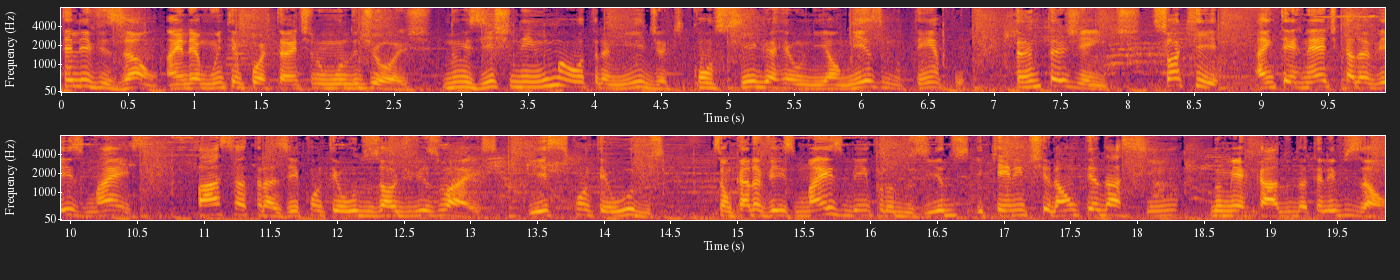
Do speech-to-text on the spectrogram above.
televisão ainda é muito importante no mundo de hoje. Não existe nenhuma outra mídia que consiga reunir ao mesmo tempo tanta gente. Só que a internet cada vez mais passa a trazer conteúdos audiovisuais. E esses conteúdos são cada vez mais bem produzidos e querem tirar um pedacinho do mercado da televisão.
